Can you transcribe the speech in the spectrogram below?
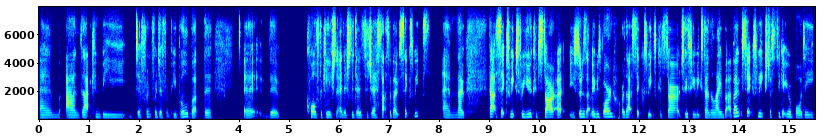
Um, and that can be different for different people but the uh, the qualification I initially did suggest that's about six weeks. Um, now that six weeks for you could start at, as soon as that baby's born or that six weeks could start two three weeks down the line but about six weeks just to get your body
